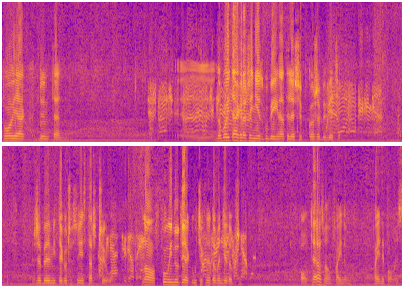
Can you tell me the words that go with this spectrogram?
bo jakbym ten... No bo i tak raczej nie zgubię ich na tyle szybko, żeby wiecie... Żeby mi tego czasu nie starczyło. Copy that, 2 Delta 8. No, w pół minuty jak ucieknę to będzie dobrze. O, teraz mam fajną, fajny pomysł.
